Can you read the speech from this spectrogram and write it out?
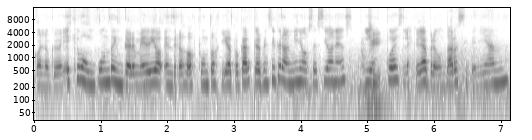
con lo que es como un punto intermedio entre los dos puntos que iba a tocar, que al principio eran mini obsesiones y Sí. después les quería preguntar si tenían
